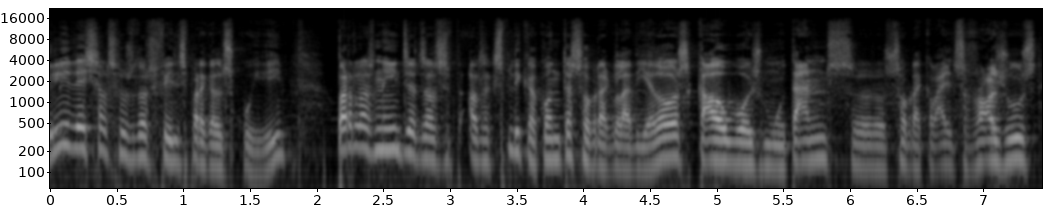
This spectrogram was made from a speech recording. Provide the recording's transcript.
i li deixa els seus dos fills perquè els cuidi. Per les nits els, els explica contes sobre gladiadors, cowboys, mutants, sobre cavalls rojos,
